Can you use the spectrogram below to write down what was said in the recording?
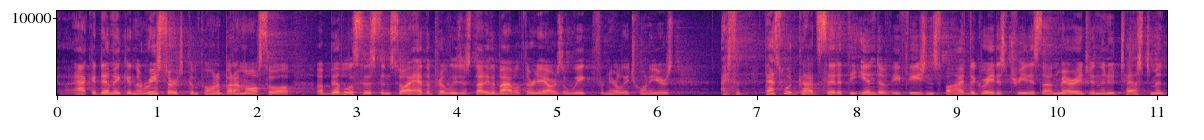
Uh, academic in the research component, but I'm also a, a biblicist, and so I had the privilege of studying the Bible 30 hours a week for nearly 20 years. I said, that's what God said at the end of Ephesians 5, the greatest treatise on marriage in the New Testament,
